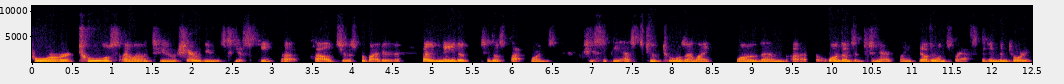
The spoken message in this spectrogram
For tools, I want to share with you CSP, uh, Cloud Service Provider, that are native to those platforms. GCP has two tools I like. One of them, uh, one of them is a generic link. The other one's for asset inventory.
